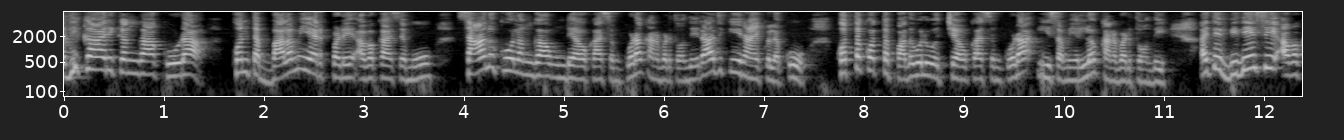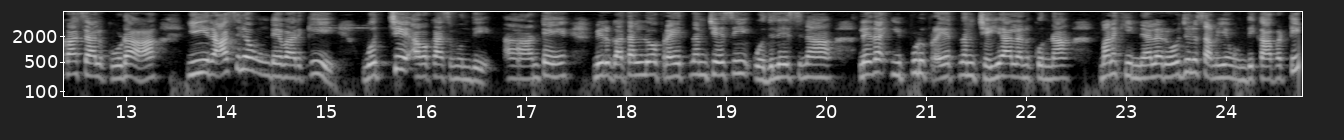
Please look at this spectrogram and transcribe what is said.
అధికారికంగా కూడా కొంత బలం ఏర్పడే అవకాశము సానుకూలంగా ఉండే అవకాశం కూడా కనబడుతోంది. రాజకీయ నాయకులకు కొత్త కొత్త పదవులు వచ్చే అవకాశం కూడా ఈ సమయంలో కనబడుతోంది. అయితే విదేశీ అవకాశాలు కూడా ఈ రాశిలో ఉండే వారికి వచ్చే అవకాశం ఉంది. అంటే మీరు గతంలో ప్రయత్నం చేసి వదిలేసిన లేదా ఇప్పుడు ప్రయత్నం చేయాలనుకున్నా మనకి నెల రోజుల సమయం ఉంది కాబట్టి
